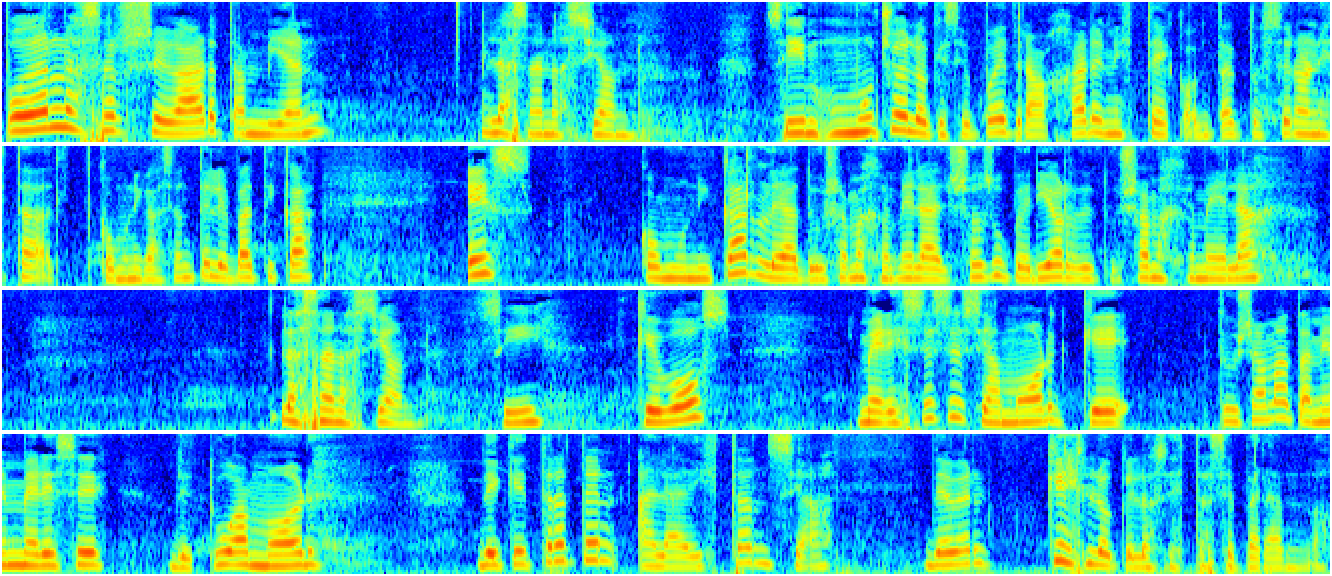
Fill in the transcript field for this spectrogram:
poderle hacer llegar también la sanación. ¿sí? Mucho de lo que se puede trabajar en este contacto cero, en esta comunicación telepática, es comunicarle a tu llama gemela, al yo superior de tu llama gemela, la sanación, ¿sí? Que vos mereces ese amor, que tu llama también merece de tu amor, de que traten a la distancia de ver qué es lo que los está separando.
